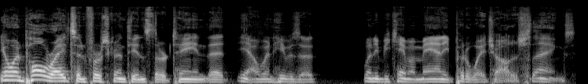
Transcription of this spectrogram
You know, when Paul writes in 1 Corinthians 13 that, you know, when he was a when he became a man, he put away childish things.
